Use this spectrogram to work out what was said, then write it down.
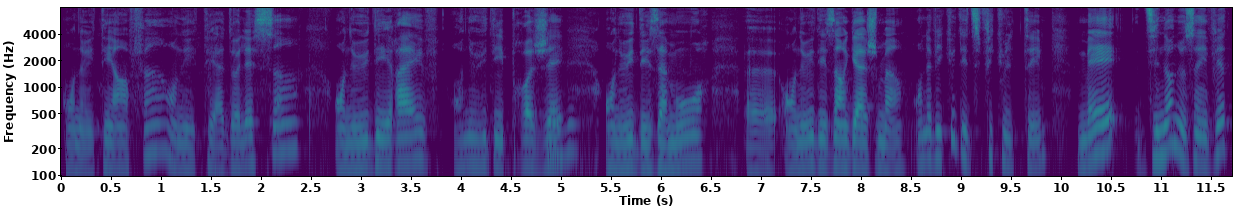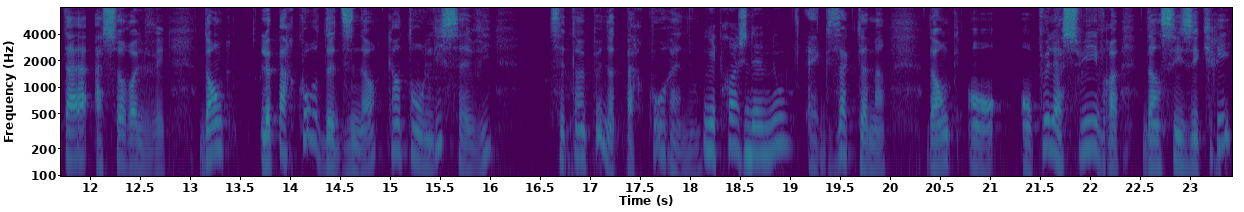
on a été enfant, on a été adolescent, on a eu des rêves, on a eu des projets, on a eu des amours, euh, on a eu des engagements, on a vécu des difficultés, mais Dina nous invite à, à se relever. Donc, le parcours de Dina, quand on lit sa vie, c'est un peu notre parcours à nous. Il est proche de nous. Exactement. Donc, on, on peut la suivre dans ses écrits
